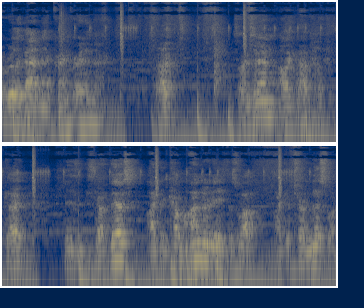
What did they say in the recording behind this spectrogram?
a really bad neck crank right in there, okay? So he's in, I like that, okay? he's got this, I can come underneath as well. I can turn this way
